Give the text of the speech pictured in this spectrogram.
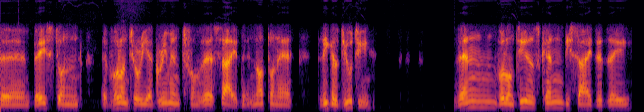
uh, based on a voluntary agreement from their side and not on a legal duty, then volunteers can decide that they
